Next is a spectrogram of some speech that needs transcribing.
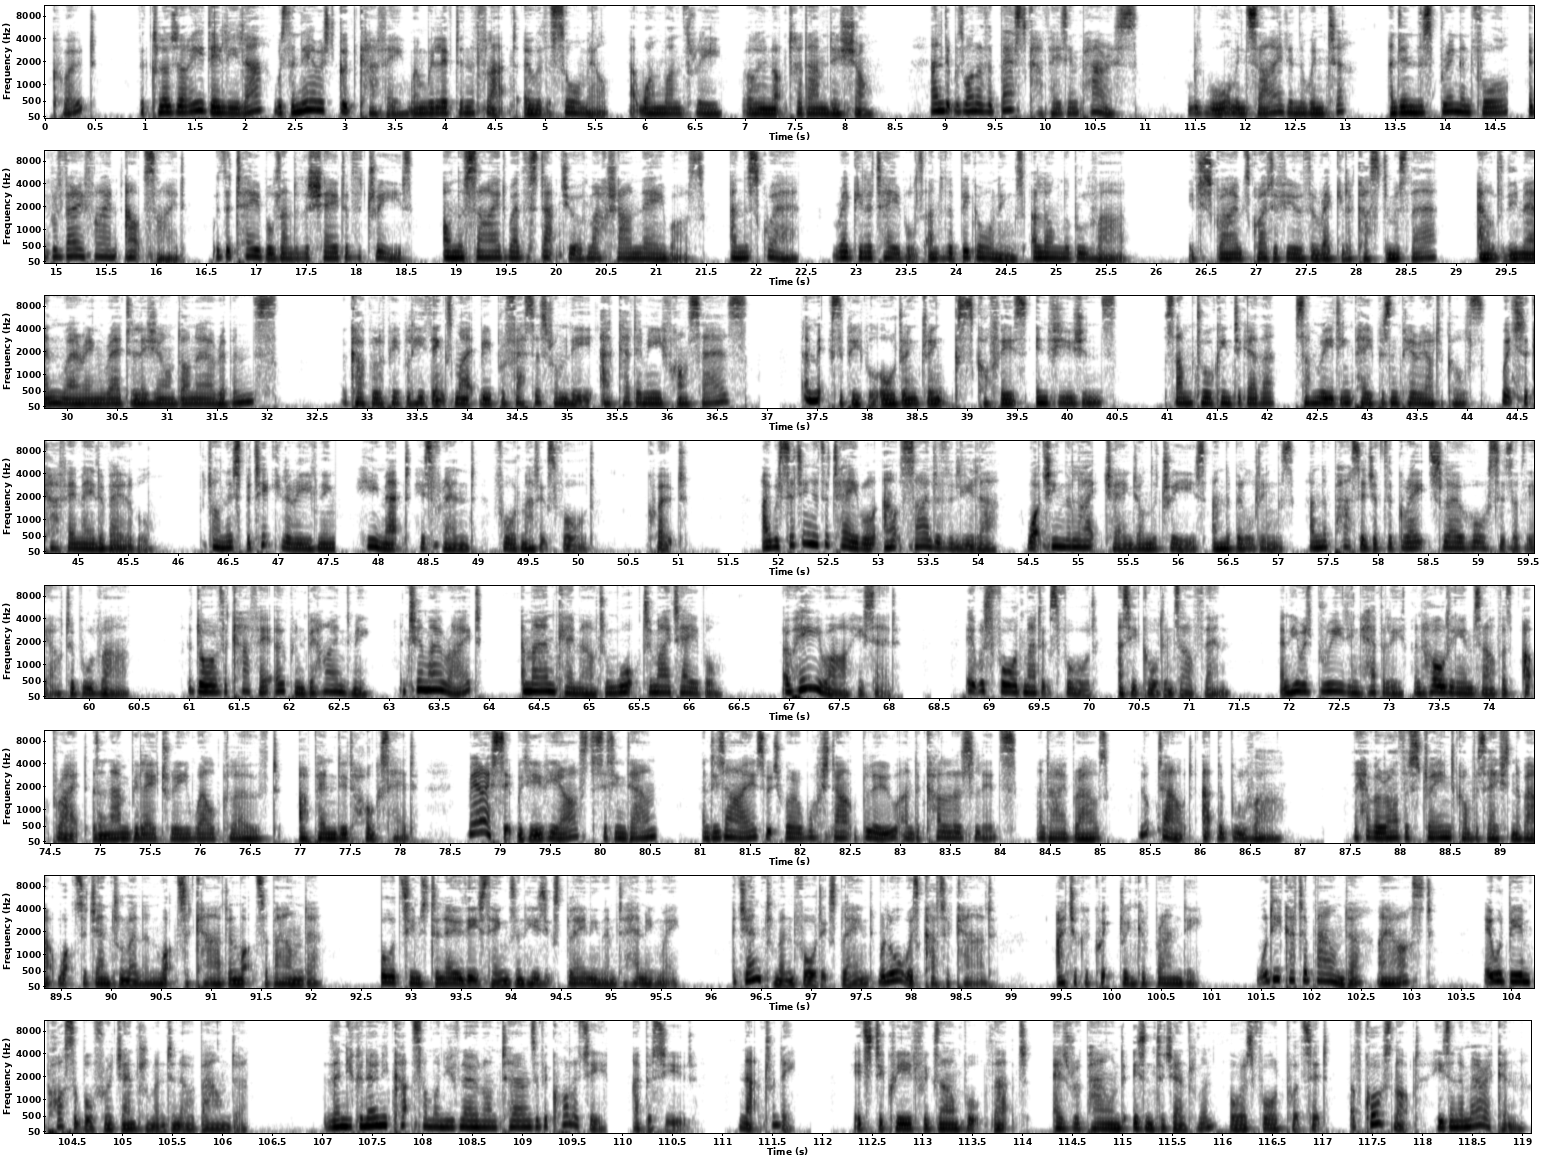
Quote, the Closerie des Lilas was the nearest good cafe when we lived in the flat over the sawmill at 113 Rue Notre Dame des Champs and it was one of the best cafes in Paris. It was warm inside in the winter, and in the spring and fall it was very fine outside, with the tables under the shade of the trees, on the side where the statue of Marshal Ney was, and the square, regular tables under the big awnings along the boulevard. He describes quite a few of the regular customers there, elderly men wearing red Légion d'honneur ribbons, a couple of people he thinks might be professors from the Académie Française, a mix of people ordering drinks, coffees, infusions, some talking together, some reading papers and periodicals, which the cafe made available. But on this particular evening, he met his friend Ford Madox Ford. Quote, I was sitting at a table outside of the Lilas, watching the light change on the trees and the buildings, and the passage of the great slow horses of the outer boulevard. The door of the cafe opened behind me, and to my right, a man came out and walked to my table. Oh, here you are, he said. It was Ford Madox Ford, as he called himself then, and he was breathing heavily and holding himself as upright as an ambulatory, well-clothed, up-ended hogshead. May I sit with you? he asked, sitting down, and his eyes, which were a washed-out blue under colourless lids and eyebrows, looked out at the boulevard. They have a rather strange conversation about what's a gentleman and what's a cad and what's a bounder. Ford seems to know these things, and he's explaining them to Hemingway. A gentleman, Ford explained, will always cut a cad. I took a quick drink of brandy. Would he cut a bounder? I asked. It would be impossible for a gentleman to know a bounder. Then you can only cut someone you've known on terms of equality, I pursued. Naturally. It's decreed, for example, that Ezra Pound isn't a gentleman, or as Ford puts it, of course not, he's an American.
